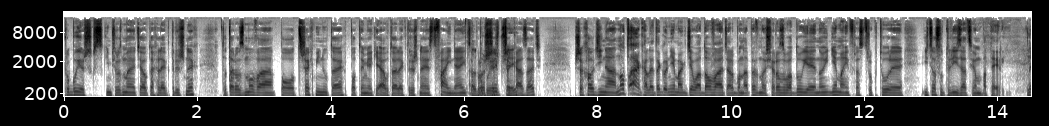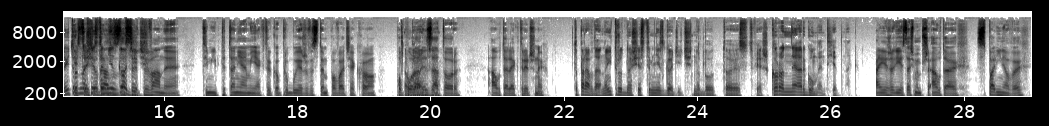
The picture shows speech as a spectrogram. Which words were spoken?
próbujesz z kimś rozmawiać o autach elektrycznych, to ta rozmowa po trzech minutach, po tym jakie auto elektryczne jest fajne i co Albo próbujesz szybciej. przekazać, przechodzi na no tak, ale tego nie ma gdzie ładować, albo na pewno się rozładuje, no i nie ma infrastruktury i co z utylizacją baterii. No i trudno Jesteś się z tym nie zgodzić. zasypywany tymi pytaniami, jak tylko próbujesz występować jako popularyzator aut elektrycznych. To prawda, no i trudno się z tym nie zgodzić, no bo to jest, wiesz, koronny argument jednak. A jeżeli jesteśmy przy autach spalinowych,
